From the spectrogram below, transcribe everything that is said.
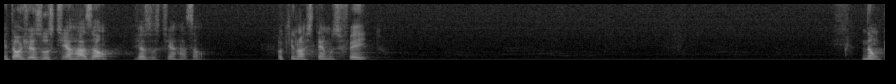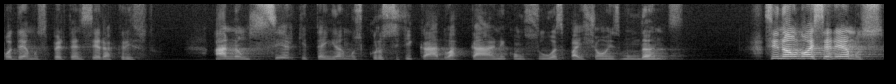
Então Jesus tinha razão? Jesus tinha razão o que nós temos feito. Não podemos pertencer a Cristo, a não ser que tenhamos crucificado a carne com suas paixões mundanas. Senão nós seremos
